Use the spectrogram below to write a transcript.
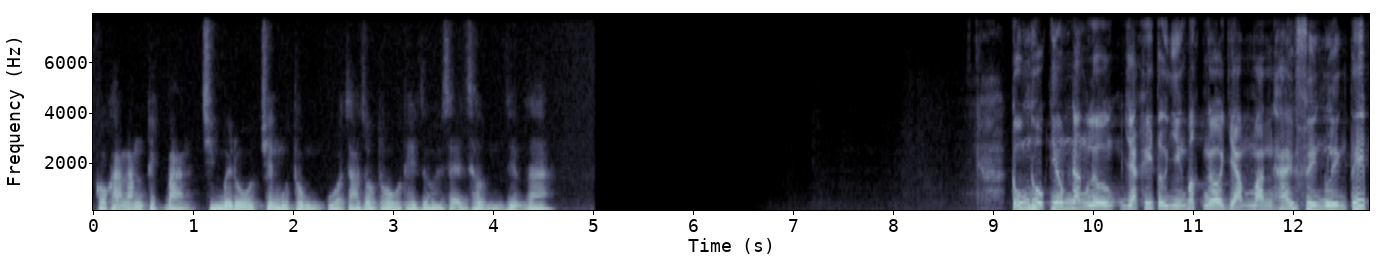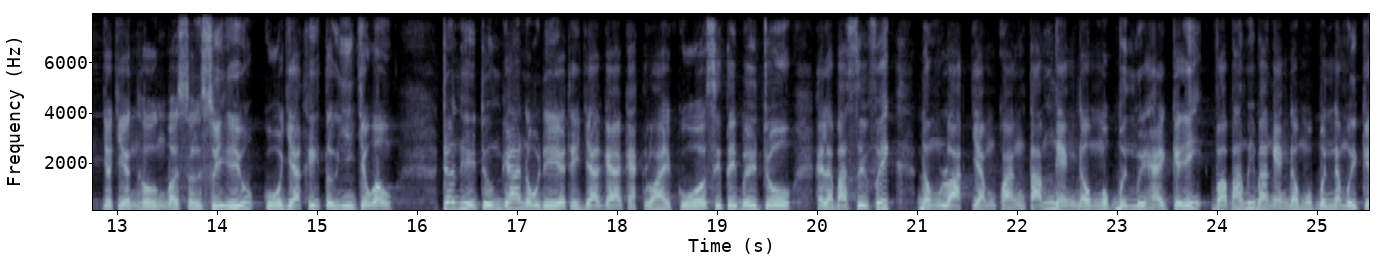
có khả năng kịch bản 90 đô trên một thùng của giá dầu thô thế giới sẽ sớm diễn ra. Cũng thuộc nhóm năng lượng, giá khí tự nhiên bất ngờ giảm mạnh hai phiên liên tiếp do chịu ảnh hưởng bởi sự suy yếu của giá khí tự nhiên châu Âu. Trên thị trường ga nội địa thì giá ga các loại của City Petro hay là Pacific đồng loạt giảm khoảng 8.000 đồng một bình 12 kg và 33.000 đồng một bình 50 kg.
